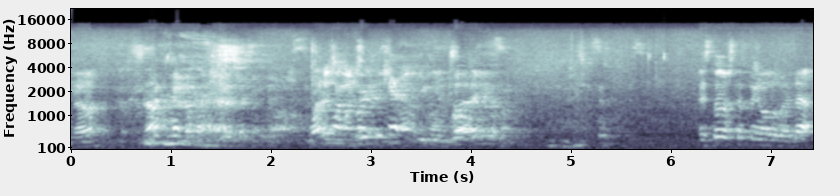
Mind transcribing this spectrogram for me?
No. No. what do you want to? Instead of stepping all the way back,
